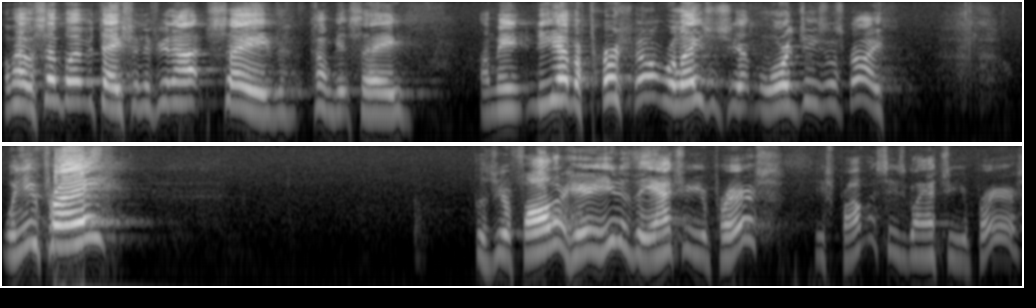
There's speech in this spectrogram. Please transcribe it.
I'm going to have a simple invitation. If you're not saved, come get saved. I mean, do you have a personal relationship with Lord Jesus Christ? When you pray, does your Father hear you? Does He answer your prayers? He's promised He's going to answer your prayers.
